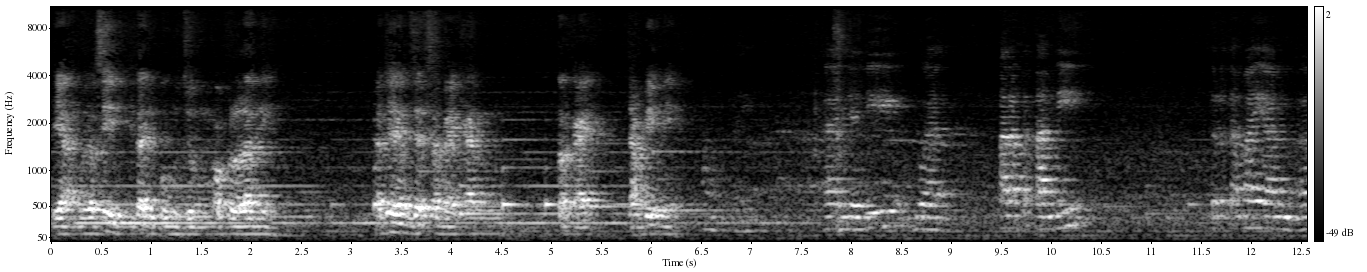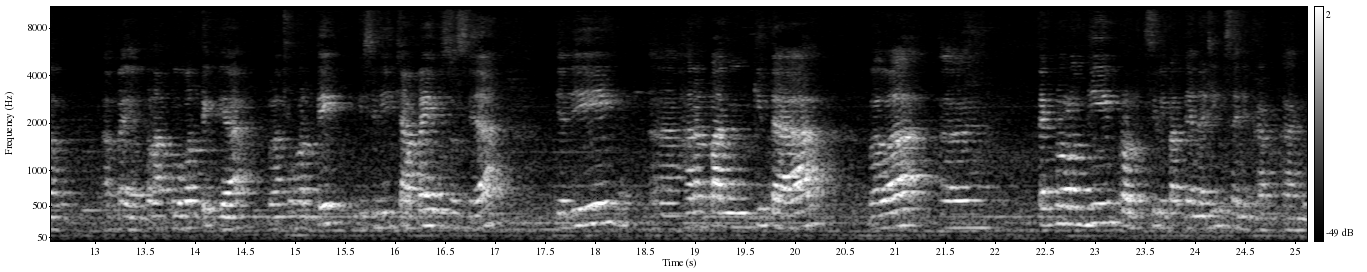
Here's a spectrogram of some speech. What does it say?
ya Bu Yosi kita di penghujung obrolan nih ada yang bisa disampaikan terkait cabai nih Oh, baik. Eh, jadi buat para petani, terutama yang eh, apa ya pelaku hortik ya, pelaku hortik di sini capai khususnya. Jadi eh, harapan kita bahwa eh, teknologi produksi lipat ganda ini bisa diterapkan.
